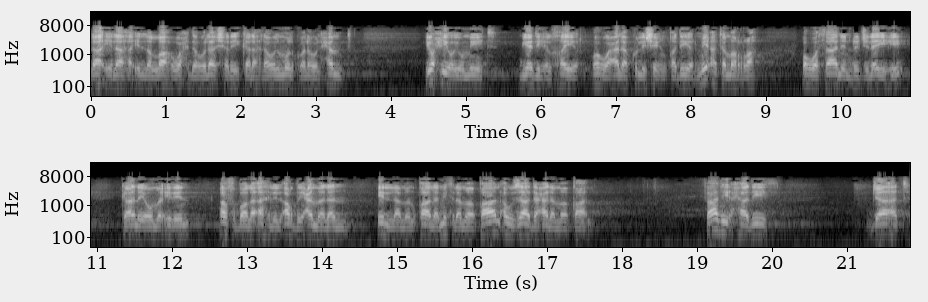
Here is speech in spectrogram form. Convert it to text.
لا إله إلا الله وحده لا شريك له له الملك وله الحمد. يحيي ويميت بيده الخير وهو على كل شيء قدير. مئة مرة وهو ثان رجليه كان يومئذ أفضل أهل الأرض عملا إلا من قال مثل ما قال أو زاد على ما قال. فهذه أحاديث جاءت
